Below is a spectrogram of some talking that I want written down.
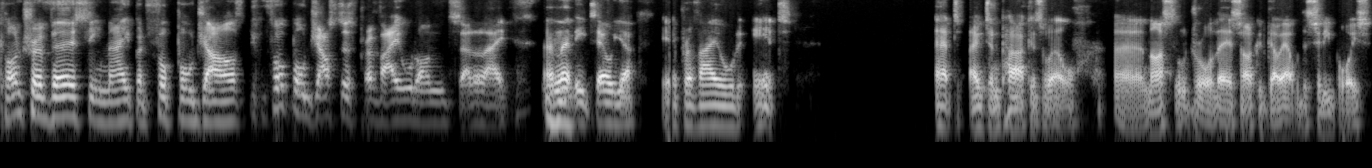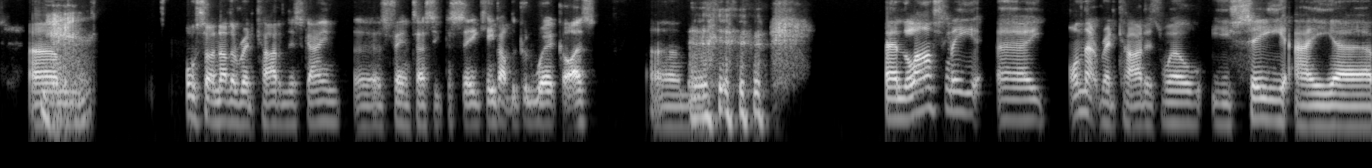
Controversy, mate, but football just, football justice prevailed on Saturday. And mm. let me tell you, it prevailed it at Oakton Park as well. Uh, nice little draw there, so I could go out with the City boys. Um, also, another red card in this game. Uh, it's fantastic to see. Keep up the good work, guys. Um, and lastly, uh, on that red card as well, you see a uh,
